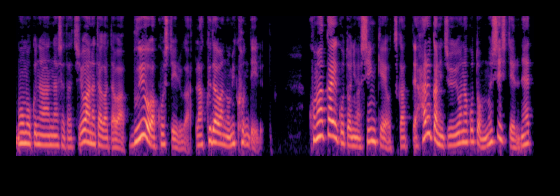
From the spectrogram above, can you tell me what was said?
盲目な案内者たちをあなた方は、舞踊は越しているが、ラクダは飲み込んでいる。細かいことには神経を使って、はるかに重要なことを無視しているね。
